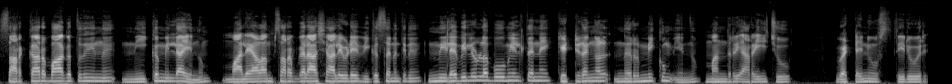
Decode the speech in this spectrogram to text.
സർക്കാർ ഭാഗത്തുനിന്ന് നീക്കമില്ല എന്നും മലയാളം സർവകലാശാലയുടെ വികസനത്തിന് നിലവിലുള്ള ഭൂമിയിൽ തന്നെ കെട്ടിടങ്ങൾ നിർമ്മിക്കും എന്നും മന്ത്രി അറിയിച്ചു. വെട്ടന്യൂസ് തിരൂർ.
